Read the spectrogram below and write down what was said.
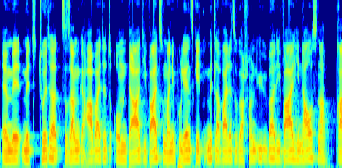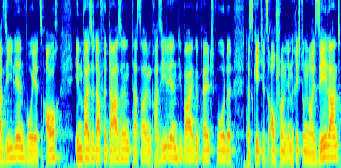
äh, mit, mit Twitter zusammengearbeitet, um da die Wahl zu manipulieren. Es geht mittlerweile sogar schon über die Wahl hinaus nach Brasilien, wo jetzt auch Hinweise dafür da sind, dass in Brasilien die Wahl gefälscht wurde. Das geht jetzt auch schon in Richtung Neuseeland,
